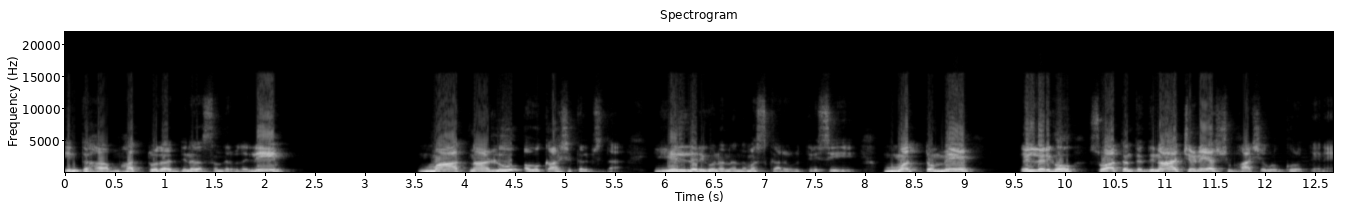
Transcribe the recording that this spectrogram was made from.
ಇಂತಹ ಮಹತ್ವದ ದಿನದ ಸಂದರ್ಭದಲ್ಲಿ ಮಾತನಾಡಲು ಅವಕಾಶ ಕಲ್ಪಿಸಿದ ಎಲ್ಲರಿಗೂ ನನ್ನ ನಮಸ್ಕಾರಗಳು ತಿಳಿಸಿ ಮತ್ತೊಮ್ಮೆ ಎಲ್ಲರಿಗೂ ಸ್ವಾತಂತ್ರ್ಯ ದಿನಾಚರಣೆಯ ಶುಭಾಶಯಗಳು ಕೋರುತ್ತೇನೆ.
